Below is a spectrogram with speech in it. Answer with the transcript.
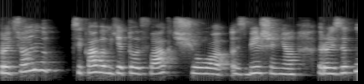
При цьому цікавим є той факт, що збільшення ризику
